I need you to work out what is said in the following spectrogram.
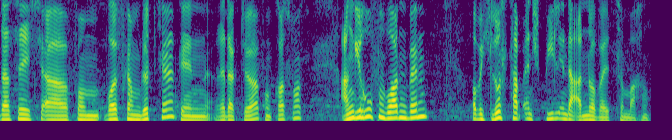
dass ich äh, vom Wolfgang Lüttke, den Redakteur von Kosmos, angerufen worden bin, ob ich Lust habe, ein Spiel in der Andor-Welt zu machen.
